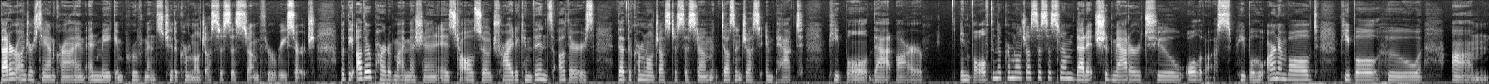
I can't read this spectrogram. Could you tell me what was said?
better understand crime and make improvements to the criminal justice system through research. But the other part of my mission is to also try to convince others that the criminal justice system doesn't just impact people that are involved in the criminal justice system that it should matter to all of us people who aren't involved people who um,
